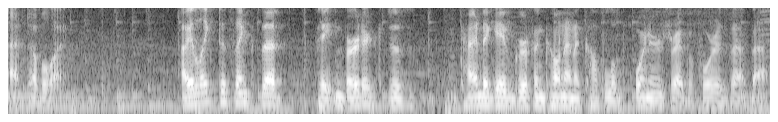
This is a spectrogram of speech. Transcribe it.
at Double A. I like to think that Peyton Burdick just kind of gave Griffin Conine a couple of pointers right before his at bat,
